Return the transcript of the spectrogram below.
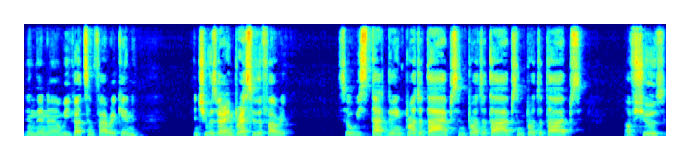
and then uh, we got some fabric in, and she was very impressed with the fabric. So we start doing prototypes and prototypes and prototypes of shoes,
